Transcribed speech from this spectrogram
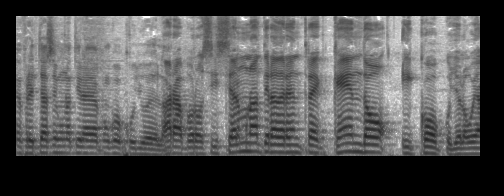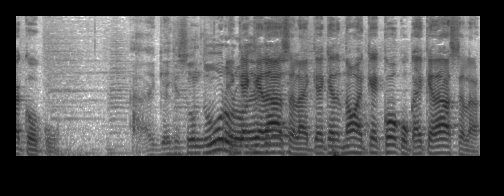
enfrentarse en una tiradera con Cocuyuela. Ahora, pero si se arma una tiradera entre Kendo y Coco, yo lo voy a Coco. Ay, que, que son duros. Hay que, hay que dársela, hay que, que- no, hay que Coco, que hay que dársela.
